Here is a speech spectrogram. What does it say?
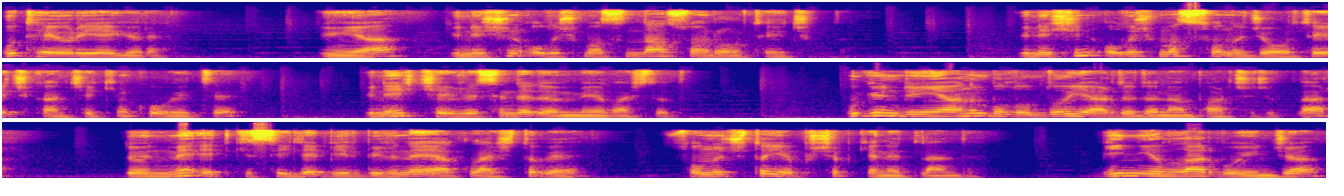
Bu teoriye göre dünya güneşin oluşmasından sonra ortaya çıktı. Güneşin oluşması sonucu ortaya çıkan çekim kuvveti güneş çevresinde dönmeye başladı. Bugün dünyanın bulunduğu yerde dönen parçacıklar dönme etkisiyle birbirine yaklaştı ve sonuçta yapışıp kenetlendi. Bin yıllar boyunca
